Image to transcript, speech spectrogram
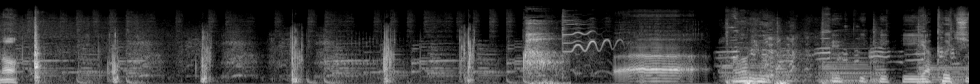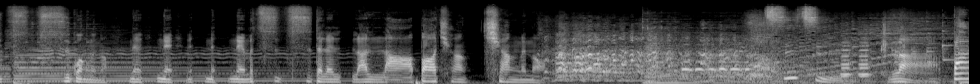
喏。呃，哎呦，一一一口气吃吃光了喏，那那那那么吃吃得来喇喇叭腔腔了喏。吃吃喇叭，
